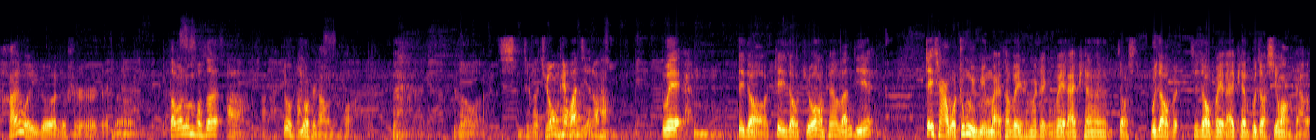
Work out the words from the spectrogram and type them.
还有一个就是这个《大王轮破三》啊，啊，又又是大王轮破，对，这个这个绝望篇完结了哈。对，嗯，这叫这叫绝望篇完结。这下我终于明白他为什么这个未来篇叫不叫未这叫未来篇不叫希望篇了，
